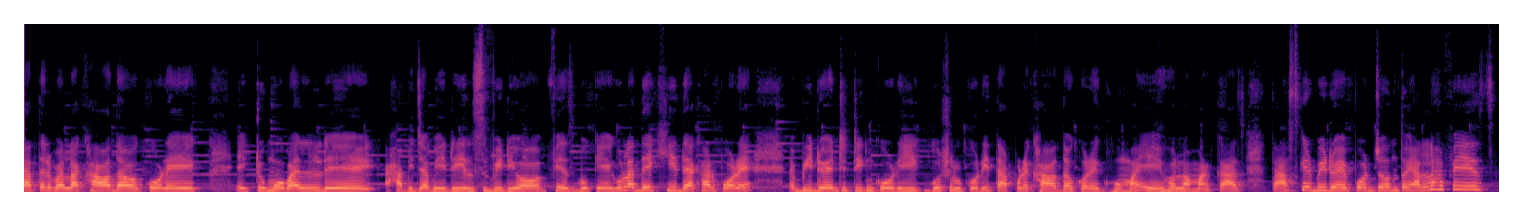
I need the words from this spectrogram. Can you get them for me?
রাতের বেলা খাওয়া দাওয়া করে একটু মোবাইলে হাবিজাবি রিলস ভিডিও ফেসবুকে এগুলো দেখি, দেখার পরে ভিডিও এডিটিং করি, গোসল করি, তারপরে খাওয়া দাওয়া করে ঘুমাই, এই হলো আমার কাজ। তো আজকের ভিডিও এ পর্যন্ত আল্লাহ হাফেজ!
